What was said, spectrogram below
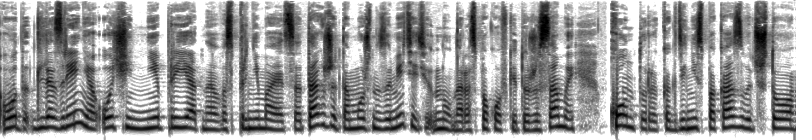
вот для зрения очень неприятно воспринимается. Также там можно заметить, ну, на распаковке то же самое, контуры, как Денис показывает, что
